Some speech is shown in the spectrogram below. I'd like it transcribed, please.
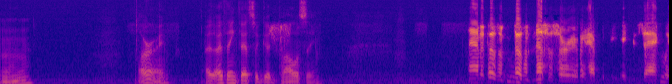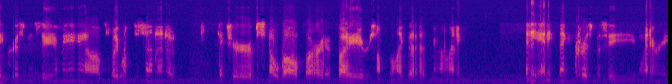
Mm-hmm. All right. I, think that's a good policy. And it doesn't doesn't necessarily have to be exactly Christmassy. I mean, you know, if somebody wants to send in a picture of snowball fight fight or something like that. You know, any any anything Christmassy, wintry.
